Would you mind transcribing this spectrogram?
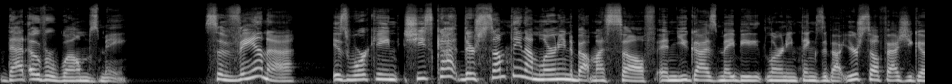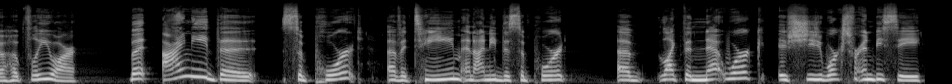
That overwhelms me. Savannah is working, she's got, there's something I'm learning about myself, and you guys may be learning things about yourself as you go. Hopefully, you are. But I need the support of a team, and I need the support of like the network. If she works for NBC,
